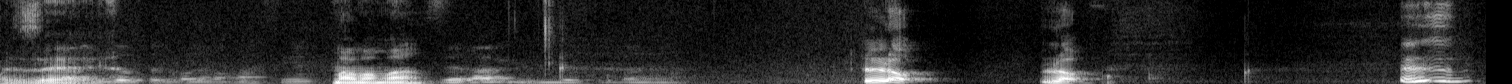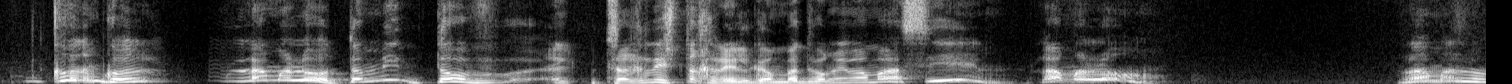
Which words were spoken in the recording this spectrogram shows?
וזה... מה, מה, מה? זה רע למדוד את הדברים לא, לא. קודם כל, למה לא? תמיד טוב, צריך להשתכלל גם בדברים המעשיים, למה לא? למה לא?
